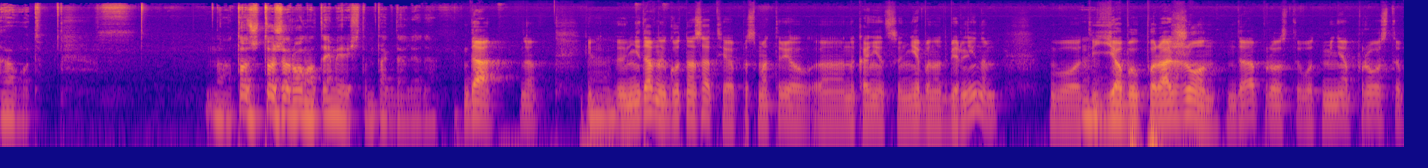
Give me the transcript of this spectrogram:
А вот. Да, тот же, тоже Рональд Эмерич там и так далее, да. Да, да. Mm-hmm. Недавно, год назад, я посмотрел, наконец, «Небо над Берлином», вот, mm-hmm. я был поражен, да, просто, вот меня просто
